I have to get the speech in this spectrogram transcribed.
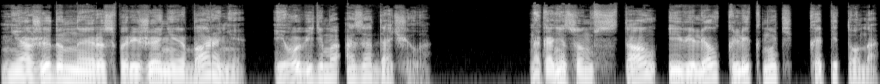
Неожиданное распоряжение барыни его, видимо, озадачило. Наконец он встал и велел кликнуть капитона.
